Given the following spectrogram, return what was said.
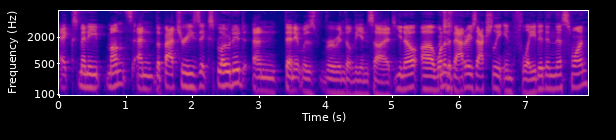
X many months, and the batteries exploded, and then it was ruined on the inside. You know, uh, one of the is- batteries actually inflated in this one,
